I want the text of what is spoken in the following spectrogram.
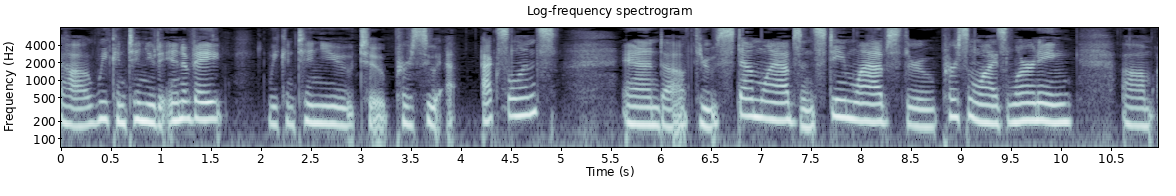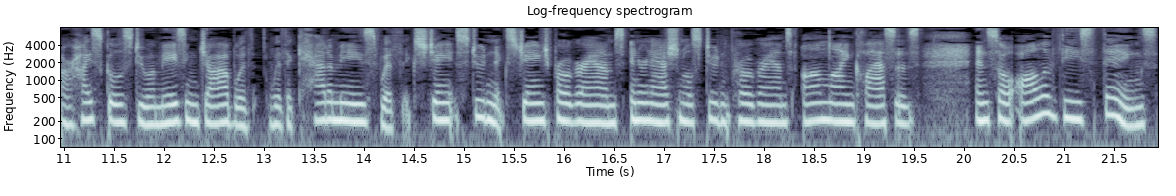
uh, we continue to innovate. We continue to pursue excellence and uh, through STEM labs and STEAM labs, through personalized learning. Um, our high schools do amazing job with, with academies, with exchange, student exchange programs, international student programs, online classes. And so all of these things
